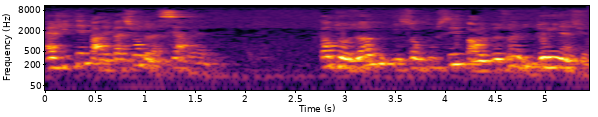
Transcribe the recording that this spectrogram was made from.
agités par les passions de la cervelle. Quant aux hommes, ils sont poussés par le besoin de domination.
